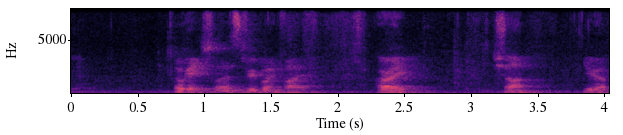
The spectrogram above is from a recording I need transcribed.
Yeah. Okay, so that's three point five. All right, Sean, you're up.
